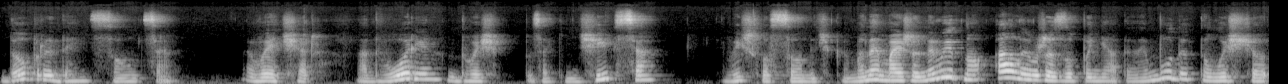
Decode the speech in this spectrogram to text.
Добрий день, сонце. Вечір на дворі, дощ закінчився, вийшло сонечко. Мене майже не видно, але вже зупиняти не буде, тому що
